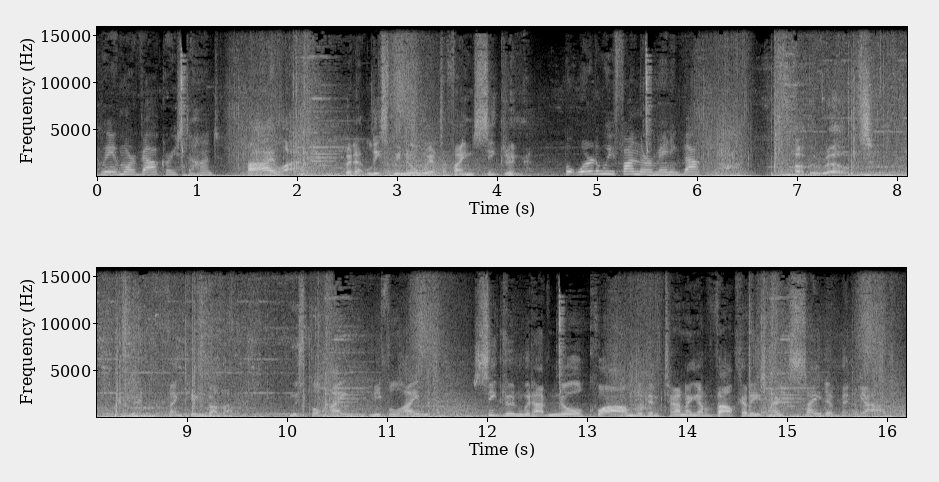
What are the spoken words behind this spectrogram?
Like we have more Valkyries to hunt. Aye, lad, but at least we know where to find Sigrun. But where do we find the remaining Valkyries? Other realms. Thinking, brother. Muspelheim, Niflheim. Sigrun would have no qualm with interning her Valkyries outside of Midgard.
